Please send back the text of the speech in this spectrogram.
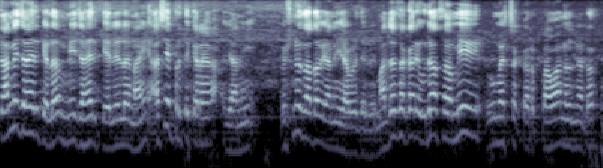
त्यांनी जाहीर केलं मी जाहीर केलेलं नाही अशी प्रतिक्रिया यांनी विष्णू जाधव यांनी यावेळी दिली. माझ्या सकाळी उद्यासह मी उमेश चक्कर प्रवाह न्यूज नेटवर्क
